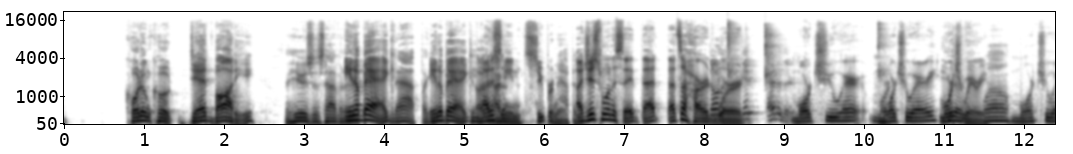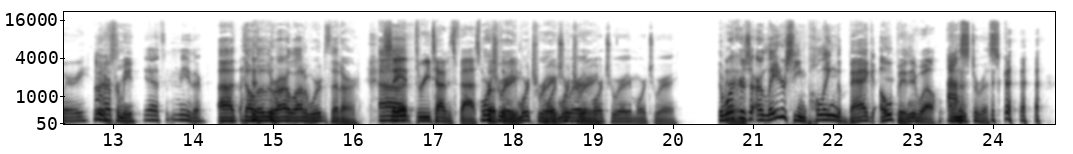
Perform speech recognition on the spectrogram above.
quote unquote dead body So he was just having in a bag. nap. Like In a bag. deep- Uh, I I, mean, super napping. I just want to say that that's a hard Don't word. get out of there. Mortuary. Mortuary. Mortuary. Well, Mortuary. Not hard for me. yeah, it's me either. Uh, although there are a lot of words that are. Uh, Say it three times fast. both Mortuary, mortuary, Mortuary, mortuary. mortuary, mortuary. The workers are later seen pulling the bag open. Well, Asterisk.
